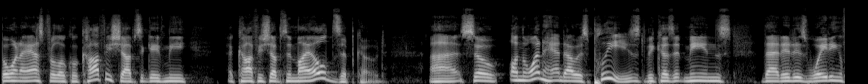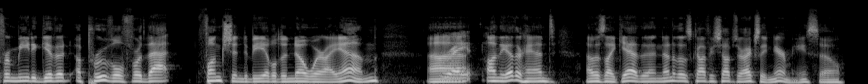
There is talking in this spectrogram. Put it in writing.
But when I asked for local coffee shops, it gave me uh, coffee shops in my old zip code. Uh, so on the one hand, I was pleased because it means that it is waiting for me to give it approval for that function to be able to know where I am. Uh, Right. On the other hand, I was like, yeah, then none of those coffee shops are actually near me. So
